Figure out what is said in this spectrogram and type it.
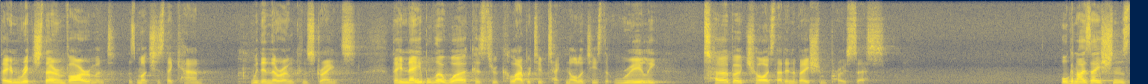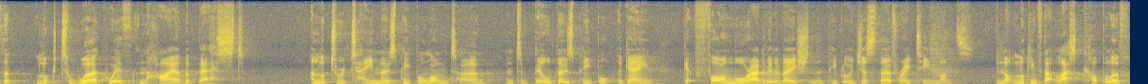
They enrich their environment as much as they can within their own constraints. They enable their workers through collaborative technologies that really turbocharge that innovation process. Organizations that look to work with and hire the best and look to retain those people long term and to build those people, again, get far more out of innovation than people who are just there for 18 months. Not looking for that last couple of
